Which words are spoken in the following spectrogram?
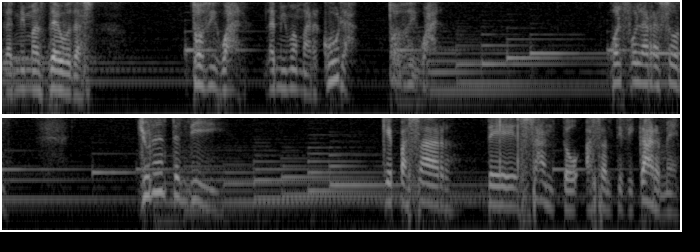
las mismas deudas, todo igual, la misma amargura, todo igual. ¿Cuál fue la razón? Yo no entendí que pasar de santo a santificarme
